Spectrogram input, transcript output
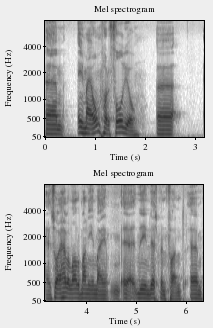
Um, in my own portfolio, uh, so I have a lot of money in my uh, the investment fund, um,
